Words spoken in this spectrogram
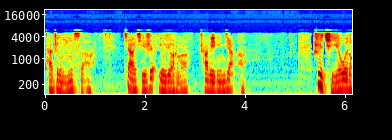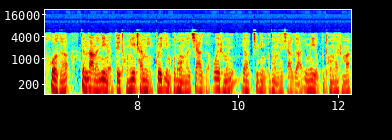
它这个名词啊，价格歧视又叫什么？差别定价啊？是企业为了获得更大的利润，对同一产品规定不同的价格。为什么要制定不同的价格？因为有不同的什么，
